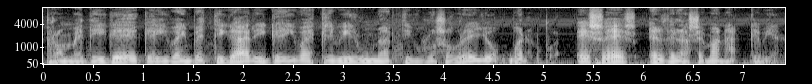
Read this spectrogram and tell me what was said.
prometí que, iba a investigar y que iba a escribir un artículo sobre ello. Bueno, pues ese es el de la semana que viene.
